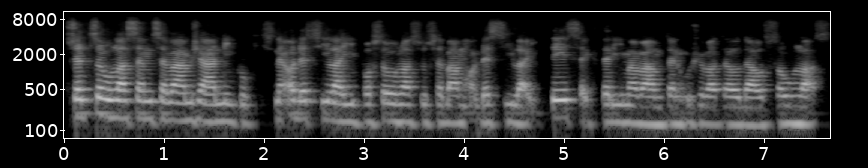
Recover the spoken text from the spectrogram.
před souhlasem se vám žádný cookies neodesílají, po souhlasu se vám odesílají ty, se kterými vám ten uživatel dal souhlas.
